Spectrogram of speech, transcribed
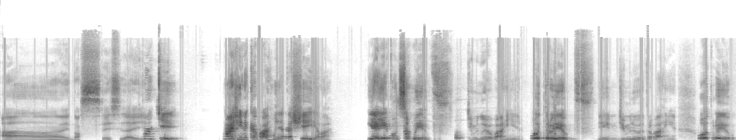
Ai, nossa, esse daí. Por quê? Imagina que a barrinha tá cheia lá. E aí aconteceu um erro. Diminuiu a barrinha. Outro erro. Diminuiu outra barrinha. Outro erro.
